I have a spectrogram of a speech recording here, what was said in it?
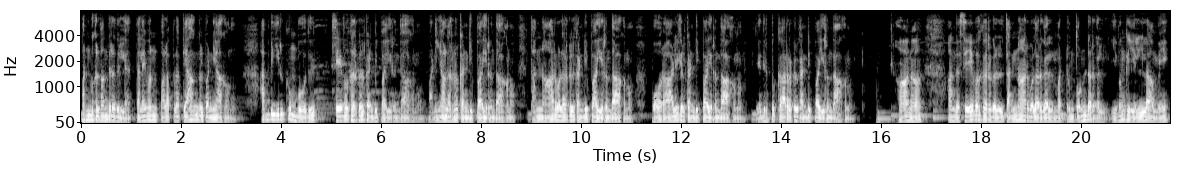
பண்புகள் வந்துடுறதில்ல தலைவன் பல பல தியாகங்கள் பண்ணி ஆகணும் அப்படி இருக்கும்போது சேவகர்கள் கண்டிப்பாக இருந்தாகணும். பணியாளர்கள் கண்டிப்பாக இருந்தாகணும். தன் ஆர்வலர்கள் கண்டிப்பாக இருந்தாகணும். போராளிகள் கண்டிப்பாக இருந்தாகணும். எதிர்ப்புக்காரர்கள் கண்டிப்பாக இருந்தாகணும். ஆனால் அந்த சேவகர்கள் தன்னார்வலர்கள் மற்றும் தொண்டர்கள் இவங்க எல்லாமே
